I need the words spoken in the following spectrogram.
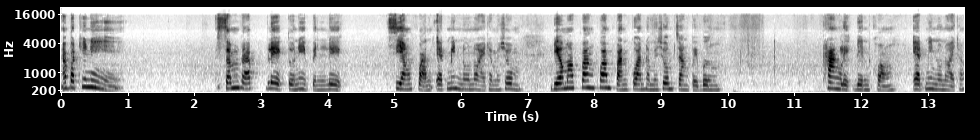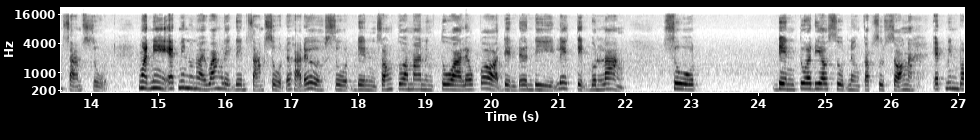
อาบัตที่นี่สำหรับเลขตัวนี้เป็นเลขเสียงฝันแอดมินหนูหน่อยท่านผู้ชม เดี๋ยวมาฟังความฝันก่อนท่านผู้ชมจังไปเบิงทางเหล็กเด่นของแอดมินหนูหน่อยทั้งสามสูตรงวดนี้แอดมินหนูหน่อยว่างเหล็กเด่นสามสูตรด้วยค่ะเด้อสูตรเด่นสองตัวมาหนึ่งตัว แล้วก็เด่นเดินดีเลขติดบนล่าง สูตรเด่นตัวเดียวสูตรหนึ่งกับสูตรสองนะแอดมินบอ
